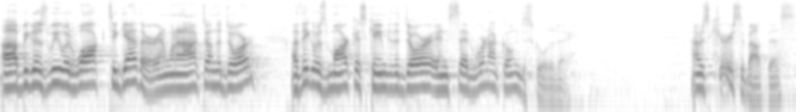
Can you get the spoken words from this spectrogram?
uh, because we would walk together. And when I knocked on the door, I think it was Marcus came to the door and said, We're not going to school today. I was curious about this.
